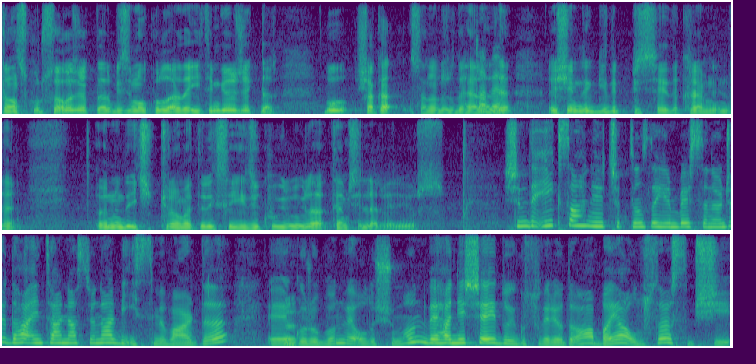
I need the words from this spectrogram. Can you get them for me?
dans kursu alacaklar. Bizim okullarda eğitim görecekler. Bu şaka sanılırdı herhalde. Tabii. E şimdi gidip biz şeyde Kremlin'de önünde 2 kilometrelik seyirci kuyruğuyla temsiller veriyoruz. Şimdi ilk sahneye çıktığınızda 25 sene önce daha internasyonel bir ismi vardı. E, Evet. grubun ve oluşumun ve hani şey duygusu veriyordu. Aa bayağı uluslararası bir şey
